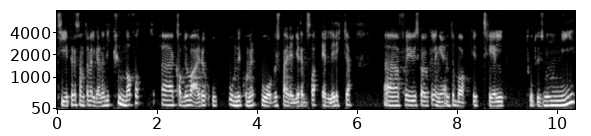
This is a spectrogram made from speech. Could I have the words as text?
10% av velgerne de kunne ha fått, eh, kan jo være om de kommer over sperregrensa eller ikke. For fordi Vi skal jo ikke lenger enn tilbake til 2009.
